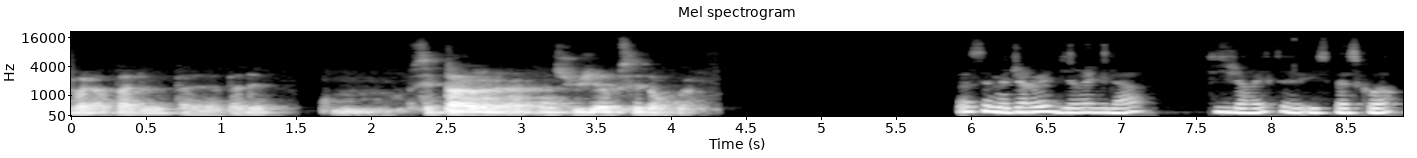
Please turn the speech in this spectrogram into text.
voilà, pas de. Pas, de c'est pas un, sujet obsédant, quoi. Ça m'est déjà arrivé de dire, là, si j'arrête, il se passe quoi?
